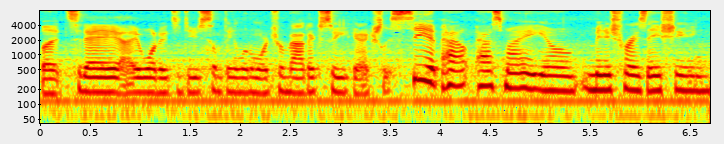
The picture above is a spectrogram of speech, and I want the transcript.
but today I wanted to do something a little more dramatic so you can actually see it pa past my, you know, miniaturization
